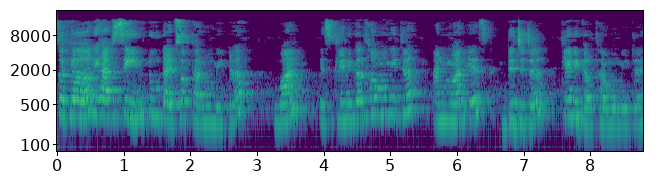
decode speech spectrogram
So here we have seen two types of thermometer. One is clinical thermometer and one is digital clinical thermometer.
